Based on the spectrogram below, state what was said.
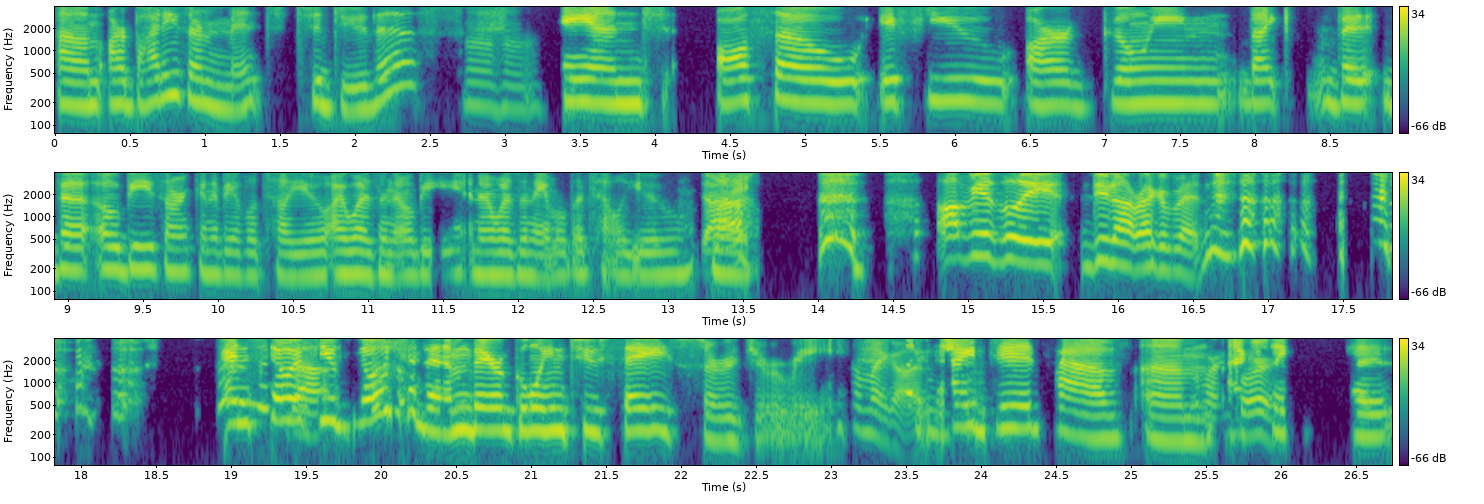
um, our bodies are meant to do this. Mm-hmm. And also if you are going like the the obs aren't going to be able to tell you i was an ob and i wasn't able to tell you like, obviously do not recommend and so if you go to them they're going to say surgery oh my god i did have um so actually a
